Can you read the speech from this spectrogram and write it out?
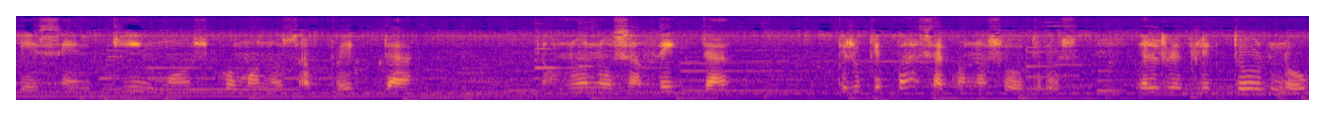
qué sentimos, cómo nos afecta o no nos afecta. Pero ¿qué pasa con nosotros? El reflector lo,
